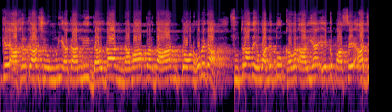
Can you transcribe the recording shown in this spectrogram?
ਕਿ ਆਖਰਕਾਰ ਸ਼੍ਰੋਮਣੀ ਅਕਾਲੀ ਦਲ ਦਾ ਨਵਾਂ ਪ੍ਰਧਾਨ ਕੌਣ ਹੋਵੇਗਾ। ਸੂਤਰਾਂ ਦੇ ਹਵਾਲੇ ਤੋਂ ਖਬਰ ਆ ਰਹੀ ਹੈ, ਇੱਕ ਪਾਸੇ ਅੱਜ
